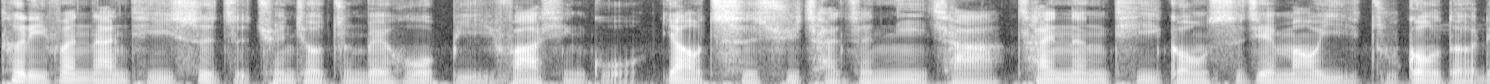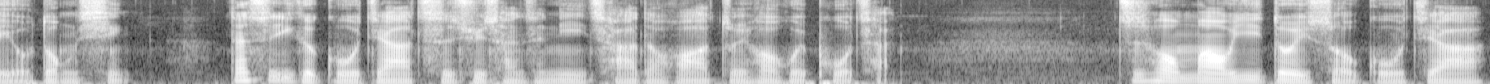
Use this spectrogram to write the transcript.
特里芬难题是指全球准备货币发行国要持续产生逆差，才能提供世界贸易足够的流动性。但是，一个国家持续产生逆差的话，最后会破产。之后，贸易对手国家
